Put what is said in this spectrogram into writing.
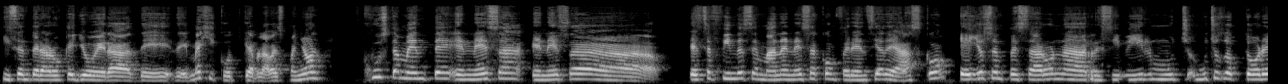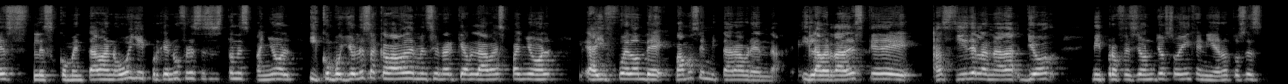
y se enteraron que yo era de, de México, que hablaba español. Justamente en esa, en esa ese fin de semana en esa conferencia de ASCO, ellos empezaron a recibir muchos muchos doctores les comentaban, oye, ¿por qué no ofreces esto en español? Y como yo les acababa de mencionar que hablaba español, ahí fue donde vamos a invitar a Brenda. Y la verdad es que así de la nada, yo mi profesión, yo soy ingeniero, entonces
